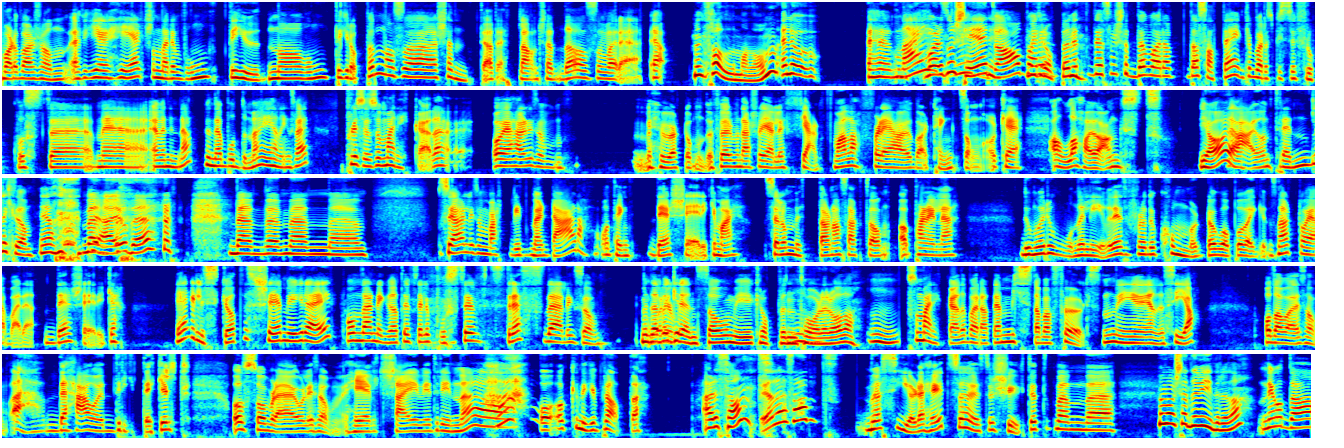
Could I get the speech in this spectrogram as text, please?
var det bare sånn Jeg fikk helt sånn der vondt i huden og vondt i kroppen, og så skjønte jeg at et eller annet skjedde, og så bare Ja. Men faller man om, eller Eh, nei. Hva er det som skjer da med kroppen? Vet, det som skjedde, var at da satt jeg egentlig bare og spiste frokost eh, med en venninne, hun jeg bodde med i Henningsvær. Plutselig så merka jeg det, og jeg har liksom hørt om det før, men det er så jævlig fjernt for meg, da, for jeg har jo bare tenkt sånn, ok, alle har jo angst. Ja, Det er jo en trend, liksom. ja det er jo det. Men, men eh, Så jeg har liksom vært litt mer der, da, og tenkt det skjer ikke meg. Selv om mutter'n har sagt sånn «Å, Pernille, du må roe ned livet ditt, for du kommer til å gå på veggen snart. Og jeg bare Det skjer ikke. Jeg elsker jo at det skjer mye greier. Om det er negativt eller positivt stress, det er liksom Men det er begrensa hvor mye kroppen tåler òg, da. Mm. Så merka jeg det bare at jeg mista bare følelsen i ene sida. Og da var jeg sånn Æh, det her var jo dritekkelt. Og så ble jeg jo liksom helt skeiv i trynet og, og, og kunne ikke prate. Er det sant? Ja, det er sant. Når jeg sier det høyt, så høres det sjukt ut, men eh, Men hva skjedde videre, da? jo da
